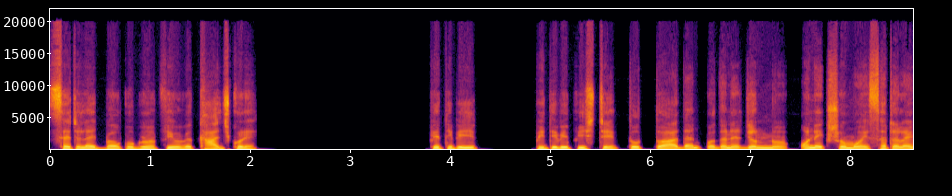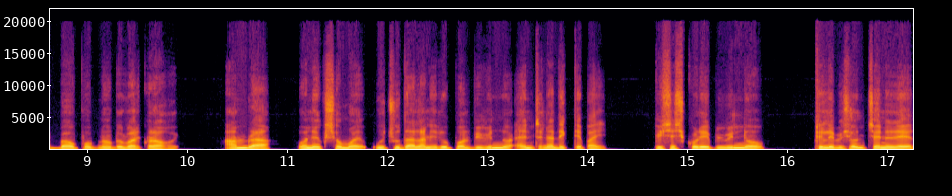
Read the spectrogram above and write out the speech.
স্যাটেলাইট বা উপগ্রহ কীভাবে কাজ করে? পৃথিবীর পৃথিবী পৃষ্ঠে তথ্য আদান প্রদানের জন্য অনেক সময় স্যাটেলাইট বা উপগ্রহ ব্যবহার করা হয়। আমরা অনেক সময় উঁচু দালানের উপর বিভিন্ন অ্যান্টেনা দেখতে পাই। বিশেষ করে বিভিন্ন টেলিভিশন চ্যানেলের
